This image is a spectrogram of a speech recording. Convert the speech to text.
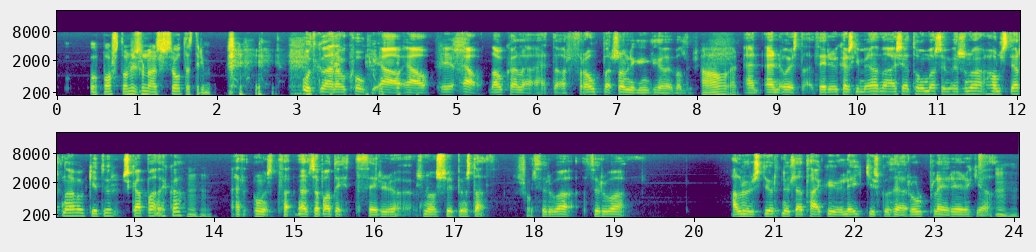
og Boston er svona SodaStream útgóðan af kók já, já, já, nákvæmlega. Þetta var frábær samlíking hjá þau Baldur. Já, en, en, en þú veist, þeir eru kannski með þarna Æsja Tómas sem er svona hálfstjarna og getur skapað eitthvað. Mhm, en þú veist, það- that's about it. Þeir eru svona svipum stað. Svo. þeir þurfa, þurfa alveg stjörnu til að taka yfir leiki sko þegar roleplayer er ekki að mhm,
